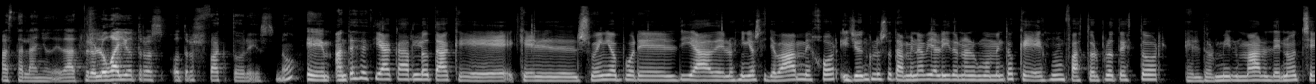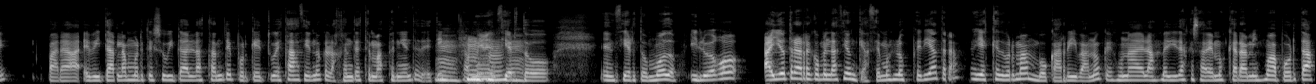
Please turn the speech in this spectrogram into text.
hasta el año de edad. Pero luego hay otros, otros factores, ¿no? Eh, antes decía Carlota que, que el sueño por el día de los niños se llevaba mejor y yo incluso también había leído en algún momento que es un factor protector el dormir mal de noche para evitar la muerte súbita del lactante porque tú estás haciendo que la gente esté más pendiente de ti, mm. también en cierto, en cierto modo. Y luego hay otra recomendación que hacemos los pediatras y es que duerman boca arriba, ¿no? que es una de las medidas que sabemos que ahora mismo aporta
